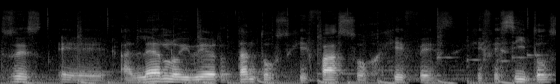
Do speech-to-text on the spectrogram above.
Entonces, eh, al leerlo y ver tantos jefazos, jefes, jefecitos,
